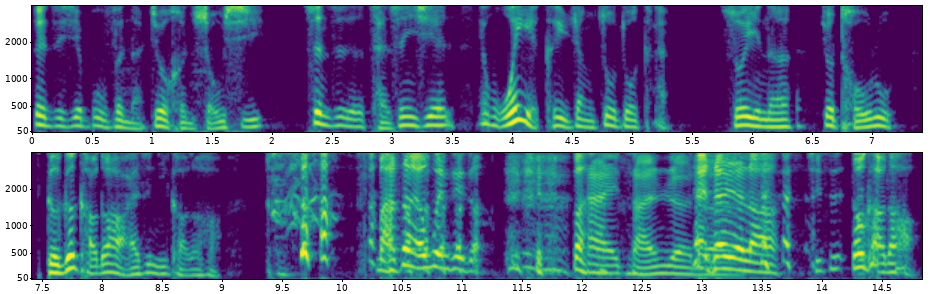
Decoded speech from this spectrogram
对这些部分呢就很熟悉。甚至产生一些，哎，我也可以这样做做看，所以呢，就投入。哥哥考得好还是你考得好？马上要问这种，太残忍，太残忍了。其实都考得好，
